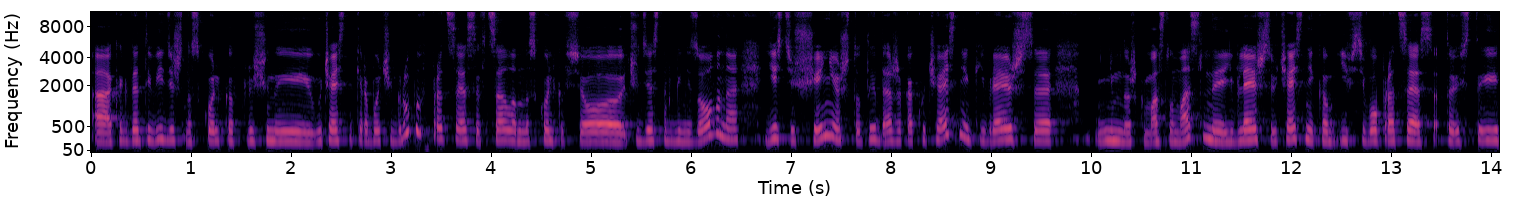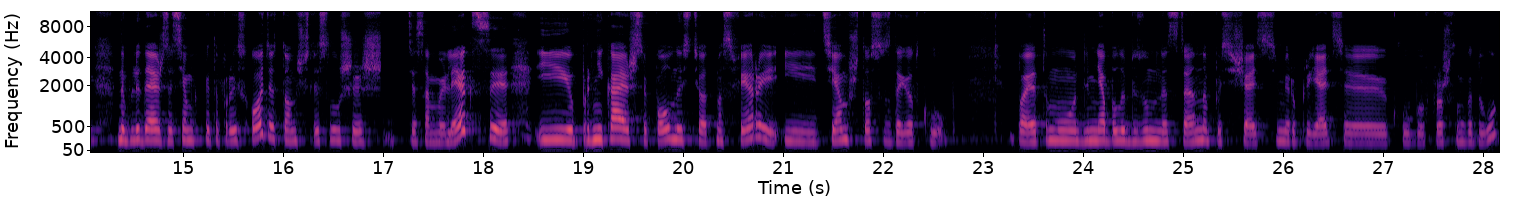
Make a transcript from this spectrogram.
А, когда ты видишь, насколько включены участники рабочей группы в процесс, и в целом, насколько все чудесно организовано, есть ощущение, что ты даже как участник являешься немножко маслом масляное, являешься участником и всего процесса. То есть ты наблюдаешь за тем, как это происходит, в том числе слушаешь те самые лекции и проникаешь проникаешься полностью атмосферой и тем, что создает клуб. Поэтому для меня было безумно ценно посещать мероприятия клуба в прошлом году.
